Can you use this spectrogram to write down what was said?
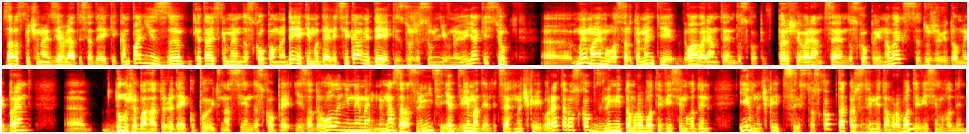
Зараз починають з'являтися деякі компанії з китайськими ендоскопами. Деякі моделі цікаві, деякі з дуже сумнівною якістю. Е, Ми маємо в асортименті два варіанти ендоскопів. Перший варіант це ендоскопи Innovex, це дуже відомий бренд. Е, Дуже багато людей купують у нас ці ендоскопи і задоволені ними. У нас зараз в лінійці є дві моделі: це гнучкий уретероскоп з лімітом роботи 8 годин, і гнучкий цистоскоп, також з лімітом роботи 8 годин.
